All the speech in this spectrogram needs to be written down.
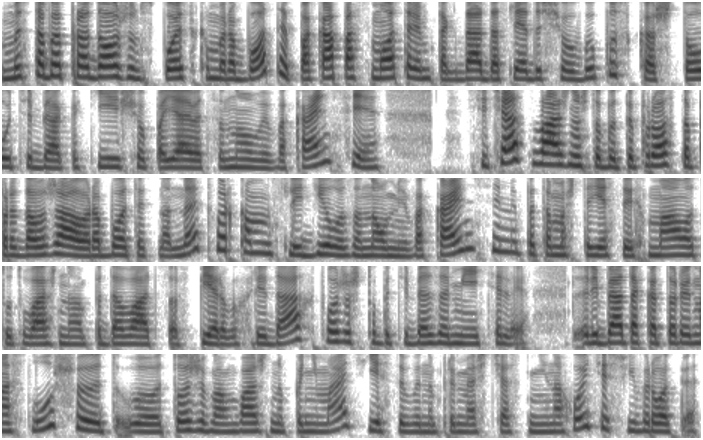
Мы с тобой продолжим с поиском работы, пока посмотрим тогда до следующего выпуска, что у тебя, какие еще появятся новые вакансии. Сейчас важно, чтобы ты просто продолжала работать над нетворком, следила за новыми вакансиями, потому что если их мало, тут важно подаваться в первых рядах тоже, чтобы тебя заметили. Ребята, которые нас слушают, э, тоже вам важно понимать, если вы, например, сейчас не находитесь в Европе,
